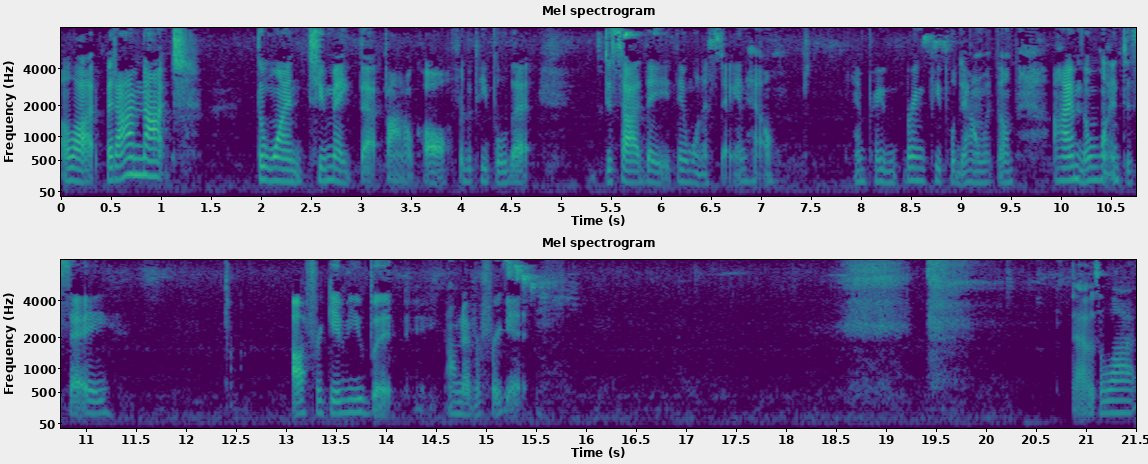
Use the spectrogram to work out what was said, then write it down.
a lot. But I'm not the one to make that final call for the people that decide they they want to stay in hell and bring people down with them. I'm the one to say, I'll forgive you, but I'll never forget. That was a lot.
